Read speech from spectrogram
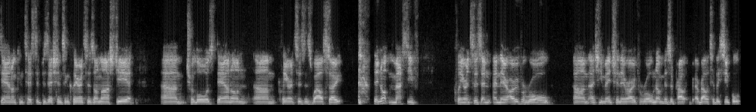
down on contested possessions and clearances on last year. Um, Treloar's down on um, clearances as well. So they're not massive clearances, and, and their overall, um, as you mentioned, their overall numbers are, pro- are relatively simple,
